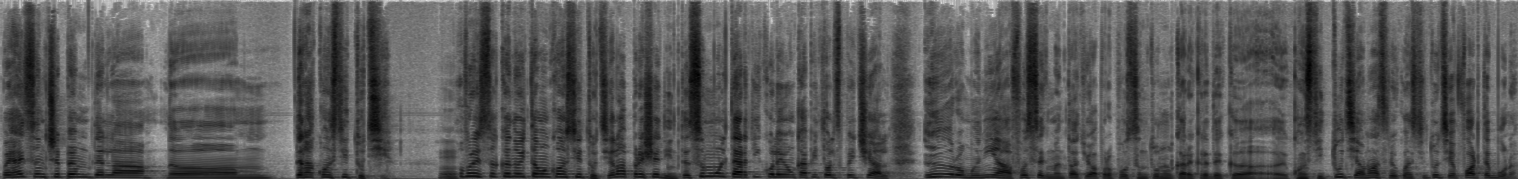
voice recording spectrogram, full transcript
păi hai să începem de la, uh, de la Constituție. Hmm. Vreți să că ne uităm în Constituție, la președinte. Sunt multe articole, e un capitol special. În România a fost segmentat, eu apropo sunt unul care crede că uh, Constituția noastră e o Constituție foarte bună.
